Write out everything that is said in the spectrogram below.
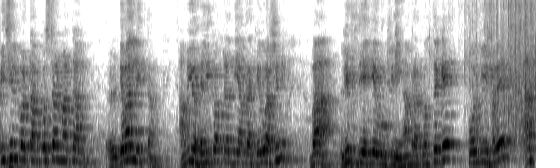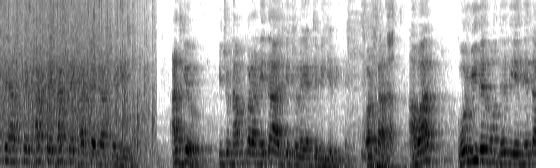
মিছিল করতাম, পোস্টার মারতাম দেওয়াল লিখতাম। আমিও হেলিকপ্টার দিয়ে আমরা কেউ আসিনি বা লিফট দিয়ে কেউ উঠিনি। আমরা প্রত্যেকে কর্মী হয়ে আস্তে আস্তে, খাটতে খাটতে খাটতে খাটতে গেছি। আজকেও কিছু নাম করা নেতা আজকে চলে গেছে বিজেপিতে। অর্থাৎ আবার কর্মীদের মধ্যে দিয়ে নেতা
